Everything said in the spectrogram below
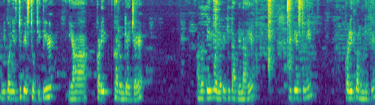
आणि पनीरची पेस्ट होती ती ह्या कढईत घालून घ्यायची आहे. आता तेल बऱ्यापैकी तापलेलं आहे ही पेस्ट मी कढईत घालून घेते.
